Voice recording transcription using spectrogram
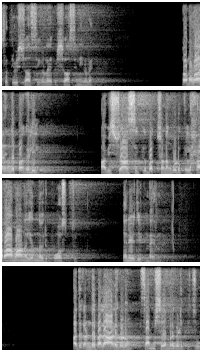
സത്യവിശ്വാസികളെ വിശ്വാസിനികളെ റമദാനിന്റെ പകലിൽ അവിശ്വാസിക്ക് ഭക്ഷണം കൊടുക്കൽ ഹറാമാണ് എന്നൊരു പോസ്റ്റ് ഞാൻ എഴുതിയിട്ടുണ്ടായിരുന്നു അത് കണ്ട് പല ആളുകളും സംശയം പ്രകടിപ്പിച്ചു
